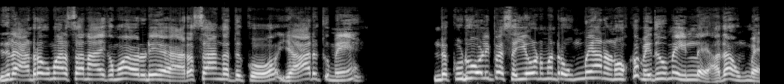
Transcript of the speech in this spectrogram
இதுல அன்றகுமாரசா நாயகமோ அவருடைய அரசாங்கத்துக்கோ யாருக்குமே இந்த குடு ஒழிப்பை செய்யணும்ன்ற உண்மையான நோக்கம் எதுவுமே இல்லை. அதான் உண்மை.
